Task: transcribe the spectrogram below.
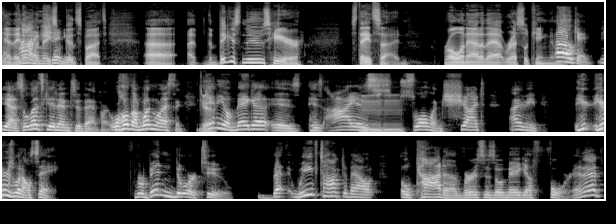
Yeah, they know how to make shit some good spots. Uh, uh, the biggest news here, stateside, rolling out of that Wrestle Kingdom. Oh, okay. Yeah. So let's get into that part. Well, hold on. One last thing. Yeah. Kenny Omega is his eye is Mhm. swollen shut. I mean, here, here's what I'll say Forbidden Door 2, but we've talked about Okada versus Omega 4, and that's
